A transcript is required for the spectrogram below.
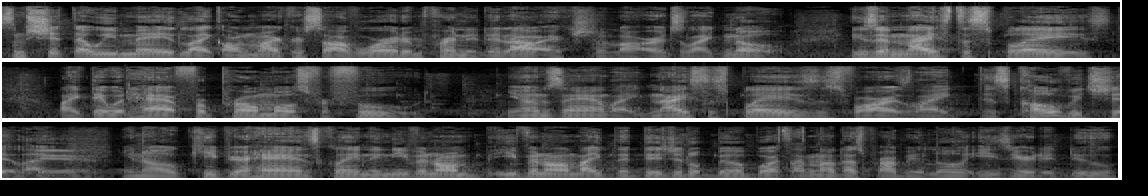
some shit that we made like on Microsoft Word and printed it out extra large. Like, no, these are nice displays like they would have for promos for food. You know what I'm saying? Like nice displays as far as like this COVID shit. Like, Yeah. you know, keep your hands clean. And even on even on like the digital billboards, I know that's probably a little easier to do.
